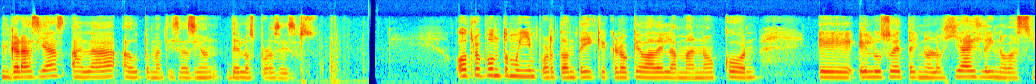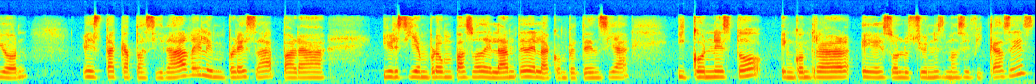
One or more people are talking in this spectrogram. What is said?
gracias a la automatización de los procesos. Otro punto muy importante y que creo que va de la mano con eh, el uso de tecnología es la innovación, esta capacidad de la empresa para ir siempre un paso adelante de la competencia y con esto encontrar eh, soluciones más eficaces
